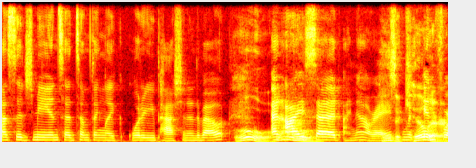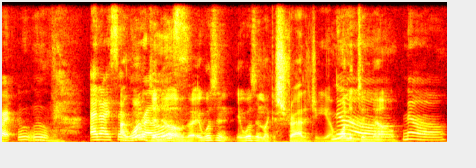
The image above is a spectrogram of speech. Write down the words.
messaged me and said something like, What are you passionate about? Ooh. And I said, I know, right? He's a Went killer. In for it. Ooh, ooh. And I said, I wanted growth. to know that it wasn't. It wasn't like a strategy. I wanted to know. No.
